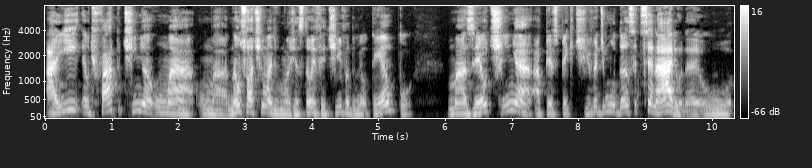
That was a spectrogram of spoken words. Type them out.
aí eu de fato tinha uma, uma não só tinha uma, uma gestão efetiva do meu tempo, mas eu tinha a perspectiva de mudança de cenário, né? Eu,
